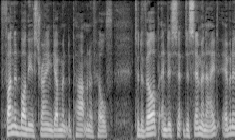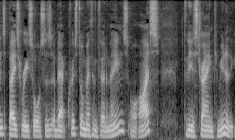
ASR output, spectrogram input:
funded by the Australian Government Department of Health to develop and dis- disseminate evidence based resources about crystal methamphetamines, or ICE, to the Australian community.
